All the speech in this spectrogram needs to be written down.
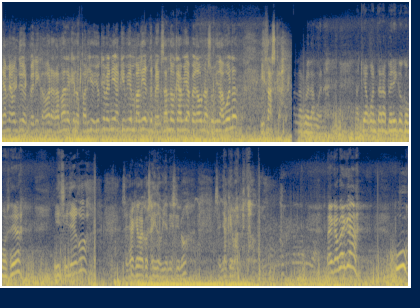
ya me ha hundido el perico ahora, la madre que lo parió. Yo que venía aquí bien valiente pensando que había pegado una subida buena y zasca. La rueda buena. Aquí aguantar a perico como sea. Y si llego, señal que la cosa ha ido bien. Y si no, señal que me ha petado. ¡Venga, venga! ¡Uh!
